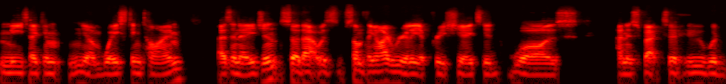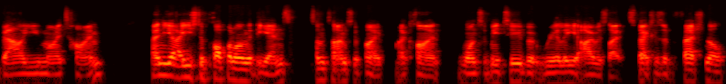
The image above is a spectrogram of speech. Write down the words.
me taking, you know, wasting time as an agent. So that was something I really appreciated was an inspector who would value my time. And yeah, I used to pop along at the end sometimes if my, my client wanted me to, but really I was like, inspectors a professional,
